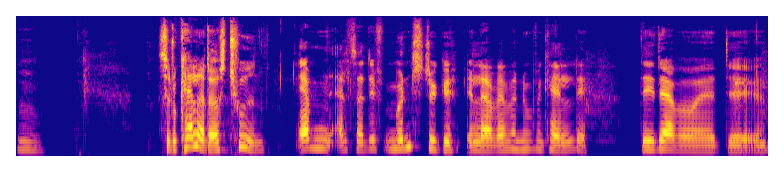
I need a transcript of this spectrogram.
Mm. Så du kalder det også tuden? Jamen, altså det mundstykke, eller hvad man nu vil kalde det, det er der, hvor at, øh,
